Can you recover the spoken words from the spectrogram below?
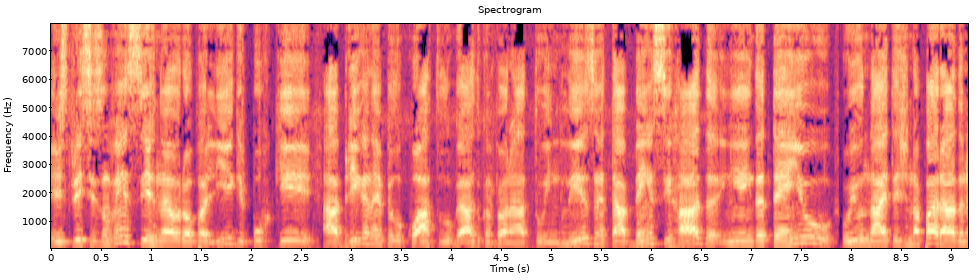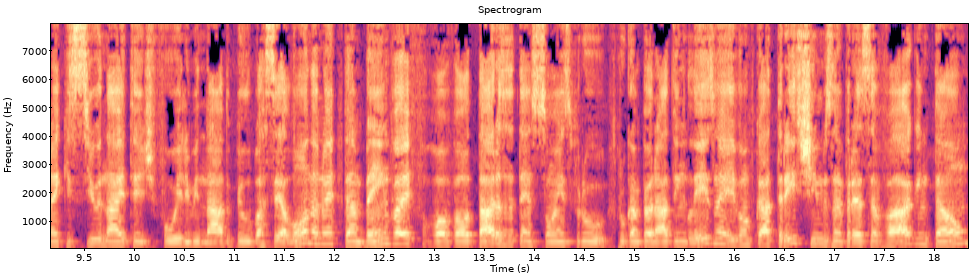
eles precisam vencer na Europa League, porque a briga, né, pelo quarto lugar do campeonato inglês, né, tá bem acirrada e ainda tem o, o United na parada, né, que se o United for eliminado pelo Barcelona, né, também vai voltar as atenções pro, pro campeonato inglês, né, e vão ficar três times, né, para essa vaga, então,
